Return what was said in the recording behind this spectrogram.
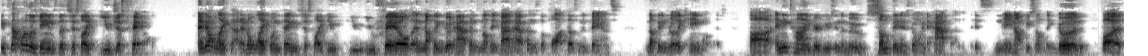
it's not one of those games that's just like you just fail. I don't like that. I don't like when things just like you you you failed and nothing good happens, nothing bad happens, the plot doesn't advance. Nothing really came of it. uh, anytime you're using the move, something is going to happen. It may not be something good, but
